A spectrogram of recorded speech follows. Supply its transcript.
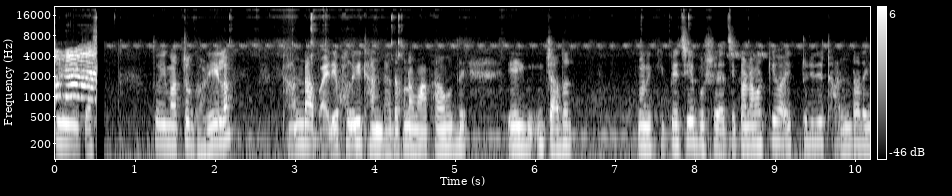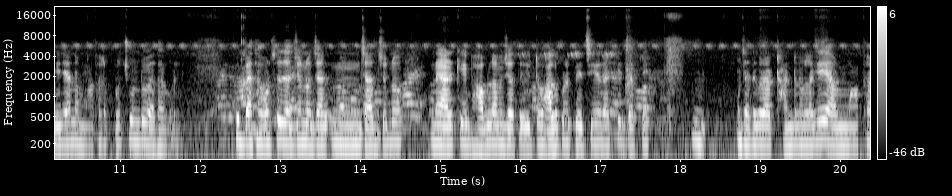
ঠিক আছে। তো এইমাত্র ঘরে এলাম। ঠান্ডা বাইরে ভালোই ঠান্ডা। তখন আমার মাথার মধ্যে এই চাদর মানে কি পেঁচিয়ে বসে আছি। কারণ আমার কি হয়, একটু যদি ঠান্ডা লেগে যায় না, মাথাটা প্রচণ্ড ব্যথা করে। খুব ব্যথা করছে, যার জন্য যার জন্য মানে আর কি ভাবলাম যাতে একটু ভালো করে পেঁচিয়ে রাখি, যাতে যাতে করে আর ঠান্ডা না লাগে। আর মাথা,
